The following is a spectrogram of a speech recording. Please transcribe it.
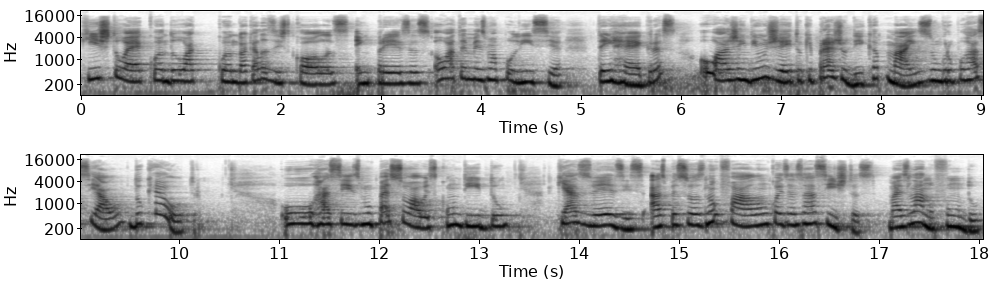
que isto é quando, a, quando aquelas escolas, empresas ou até mesmo a polícia têm regras ou agem de um jeito que prejudica mais um grupo racial do que outro o racismo pessoal escondido, que às vezes as pessoas não falam coisas racistas, mas lá no fundo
